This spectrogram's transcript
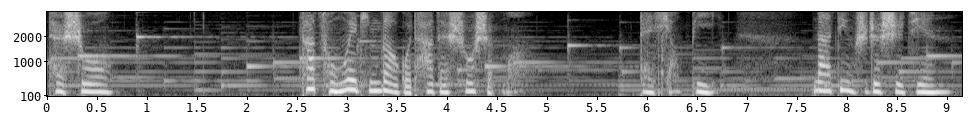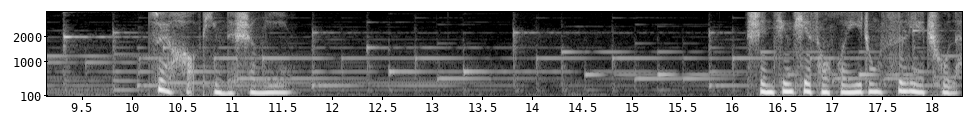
他说：“他从未听到过他在说什么，但想必那定是这世间最好听的声音。”沈清切从回忆中撕裂出来，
